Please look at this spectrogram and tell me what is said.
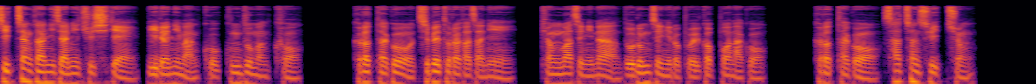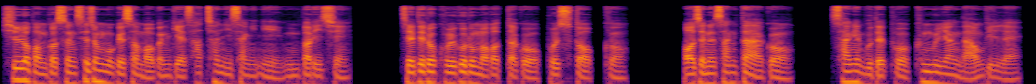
직장 다니자니 주식에 미련이 많고 꿈도 많고 그렇다고 집에 돌아가자니 경마쟁이나 노름쟁이로 볼 것 뻔하고 그렇다고 사천 수익 중 실로 번 것은 세 종목에서 먹은 게 4천 이상이니 운빨이지. 제대로 골고루 먹었다고 볼 수도 없고 어제는 상 따하고 상해 무대포 큰 물량 나오길래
